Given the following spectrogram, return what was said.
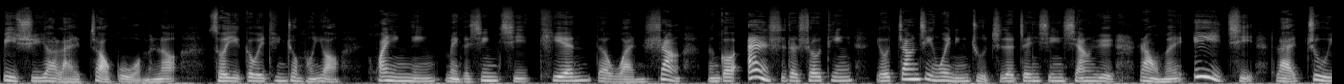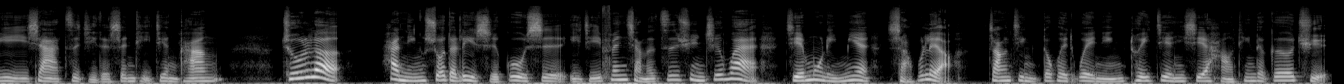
必须要来照顾我们了。所以，各位听众朋友，欢迎您每个星期天的晚上能够按时的收听由张静为您主持的《真心相遇》，让我们一起来注意一下自己的身体健康。除了和您说的历史故事以及分享的资讯之外，节目里面少不了。张静都会为您推荐一些好听的歌曲。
